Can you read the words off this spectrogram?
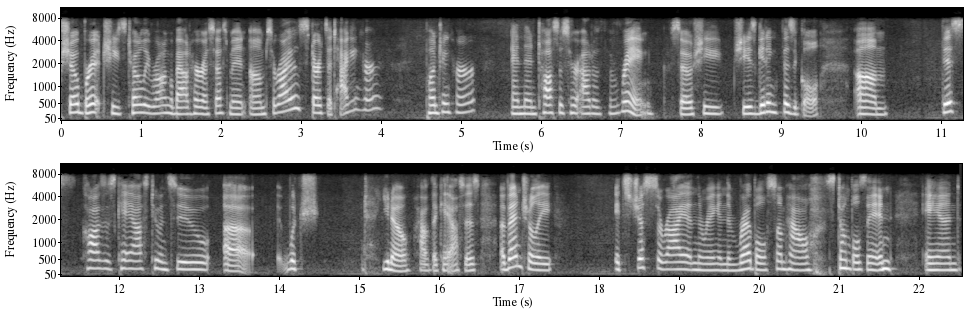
show Britt she's totally wrong about her assessment, um, Saraya starts attacking her, punching her, and then tosses her out of the ring. So she she is getting physical. Um, this causes chaos to ensue, uh, which you know how the chaos is. Eventually, it's just Saraya in the ring, and the Rebel somehow stumbles in, and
